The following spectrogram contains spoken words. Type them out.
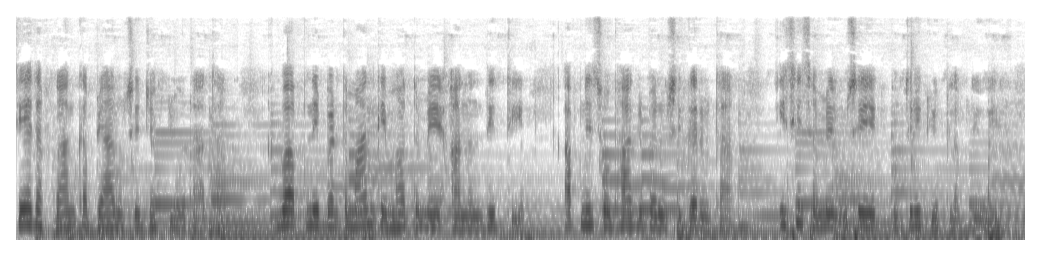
शेर अफगान का प्यार उसे झकझोर रहा था। वह अपने वर्तमान के महत्व में आनंदित थी। अपने सौभाग्य पर उसे गर्व था। इसी समय उसे एक पुत्री की उपलब्धि हुई।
